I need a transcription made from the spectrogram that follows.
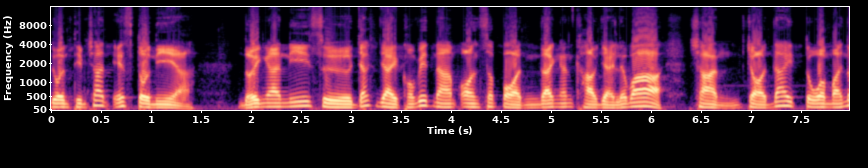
ดวลทีมชาติเอสโตเนียโดยงานนี้สื่อยักษ์ใหญ่ของเวียดนามออนสปอร์ตรายงานข่าวใหญ่เลยว่าชันจอดได้ตัวมาโน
